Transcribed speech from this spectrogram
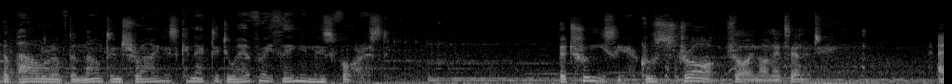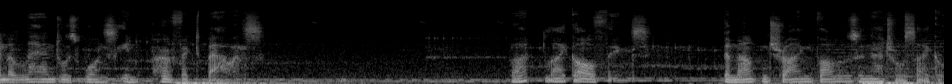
The power of the mountain shrine is connected to everything in this forest. The trees here grew strong, drawing on its energy. And the land was once in perfect balance. But like all things, the mountain shrine follows a natural cycle.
